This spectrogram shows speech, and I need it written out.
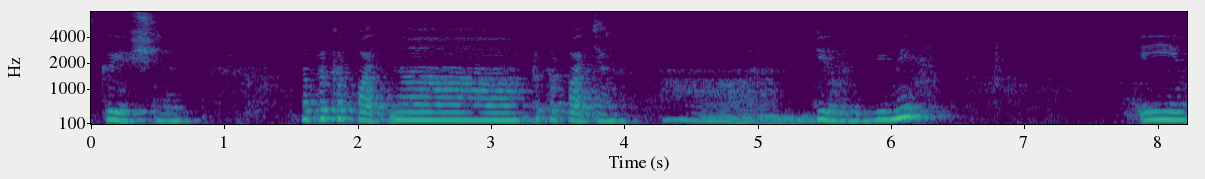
з Київщини на Прикарпаття, на Прикарпаття бігли від війни, і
